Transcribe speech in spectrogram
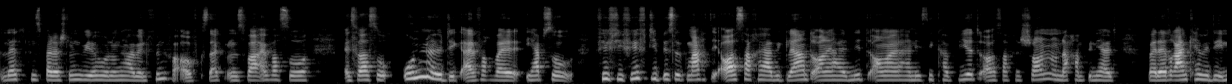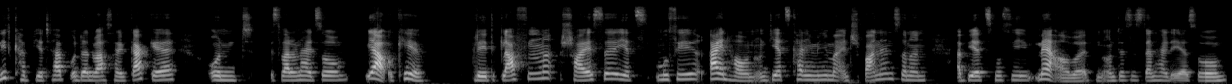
letztens bei der Stundenwiederholung habe ich 'n Fünfer aufgesagt und es war einfach so es war so unnötig einfach, weil ich habe so 50-50 bisschen gemacht. Die eine Sache habe ich gelernt, eine halt nicht. Einmal habe ich's nicht kapiert, eine Sache schon und nachher bin ich halt bei der drangekommen, die ich nicht kapiert habe und dann war's halt Gacke und es war dann halt so, ja, okay. Blöd gelaufen, scheiße, jetzt muss ich reinhauen und jetzt kann ich mich nicht mehr entspannen, sondern ab jetzt muss ich mehr arbeiten und das ist dann halt eher so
